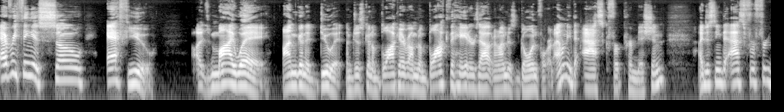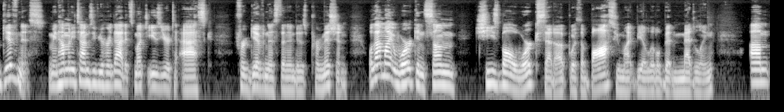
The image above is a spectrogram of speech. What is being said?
everything is so F you. It's my way. I'm gonna do it. I'm just gonna block every I'm gonna block the haters out and I'm just going for it. I don't need to ask for permission. I just need to ask for forgiveness. I mean, how many times have you heard that? It's much easier to ask forgiveness than it is permission. Well, that might work in some cheeseball work setup with a boss who might be a little bit meddling. Um,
